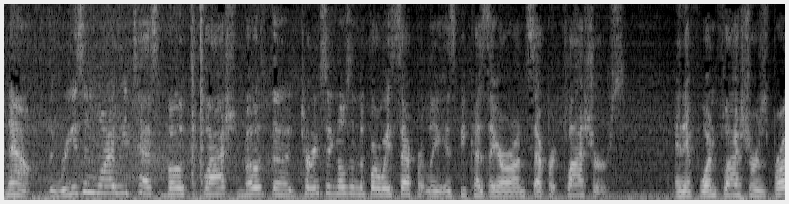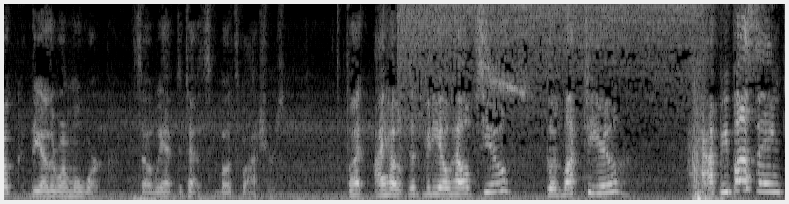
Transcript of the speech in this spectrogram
Now, the reason why we test both flash, both the turn signals and the four ways separately is because they are on separate flashers. And if one flasher is broke, the other one will work. So we have to test both flashers. But I hope this video helps you. Good luck to you. Happy busing!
